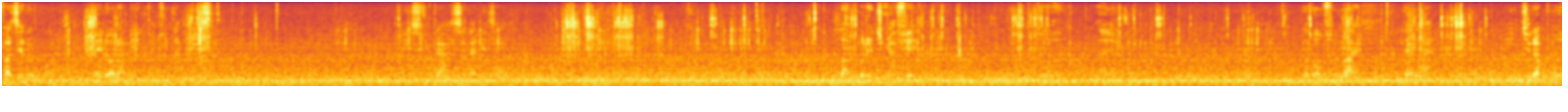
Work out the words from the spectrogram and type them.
fazendo um melhoramento aqui na pista. Por isso que está sinalizado. Lavoura de café. É. Nós vamos filmar até lá em Tirapuã.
